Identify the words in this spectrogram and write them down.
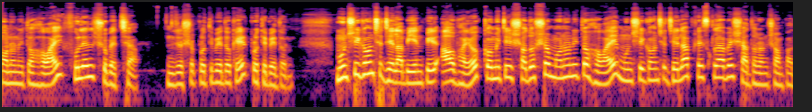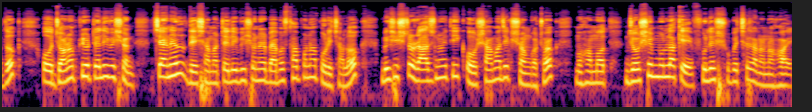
মনোনীত হওয়ায় ফুলেল শুভেচ্ছা। নিজস্ব প্রতিবেদকের প্রতিবেদন। মুন্সিগঞ্জ জেলা বিএনপির আহ্বায়ক কমিটির সদস্য মনোনীত হওয়ায় মুন্সিগঞ্জ জেলা প্রেস ক্লাবের সাধারণ সম্পাদক ও জনপ্রিয় টেলিভিশন চ্যানেল দেশামা টেলিভিশনের ব্যবস্থাপনা পরিচালক, বিশিষ্ট রাজনৈতিক ও সামাজিক সংগঠক মোহাম্মদ জসিম মোল্লাকে ফুলের শুভেচ্ছা জানানো হয়।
